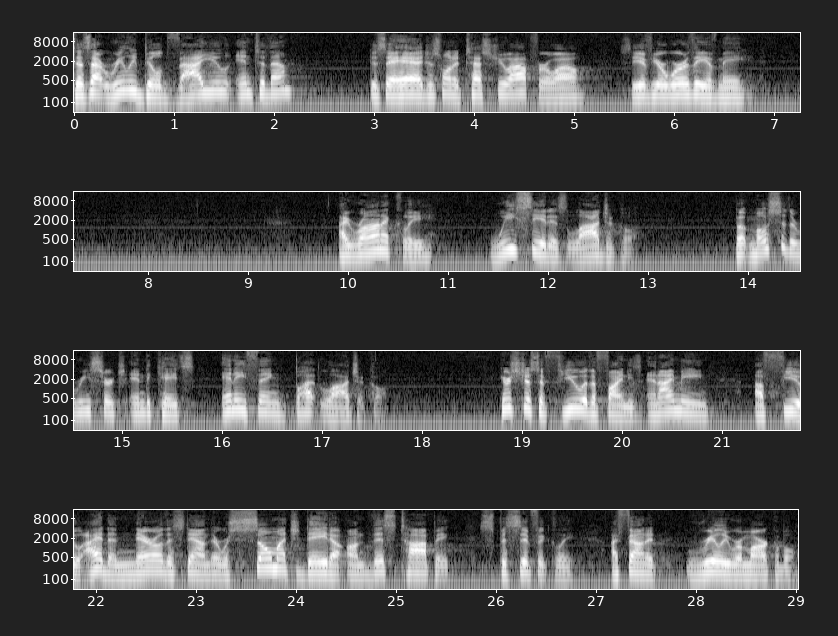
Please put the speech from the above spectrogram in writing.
Does that really build value into them? To say, hey, I just want to test you out for a while, see if you're worthy of me. Ironically, we see it as logical. But most of the research indicates anything but logical. Here's just a few of the findings, and I mean a few. I had to narrow this down. There was so much data on this topic specifically. I found it really remarkable.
